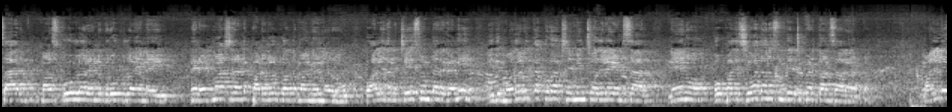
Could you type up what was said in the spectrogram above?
సార్ మా స్కూల్లో రెండు గ్రూపులు అయినాయి. నేను హెడ్ మాస్టర్ అంటే పడవలు కొంతమంది ఉన్నారు. వాళ్ళు ఏదైనా చేసి ఉంటారు కానీ ఇది మొదటి తప్పుగా క్షమించి వదిలేయండి సార్. నేను ఓ పది శివధనసులు తెచ్చి పెడతాను సార్ అని అంటాం. మళ్ళీ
